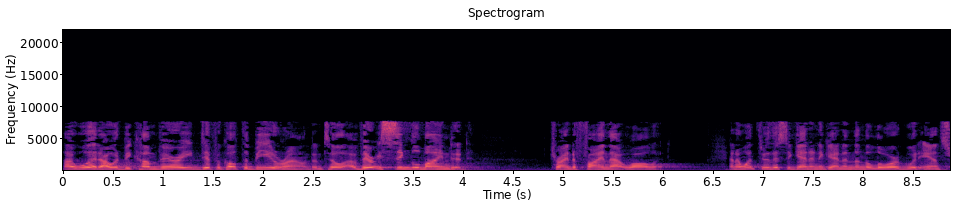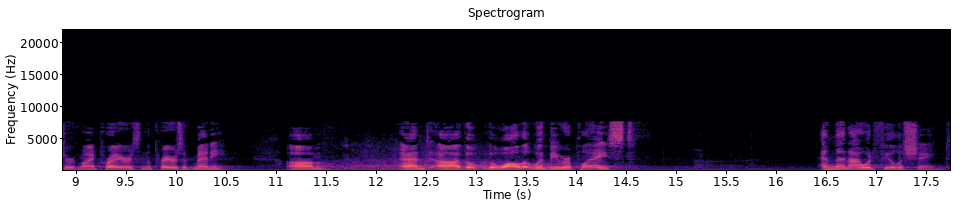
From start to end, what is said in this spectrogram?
I would. I would become very difficult to be around until uh, very single minded trying to find that wallet. And I went through this again and again, and then the Lord would answer my prayers and the prayers of many. Um, and uh, the, the wallet would be replaced. And then I would feel ashamed.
